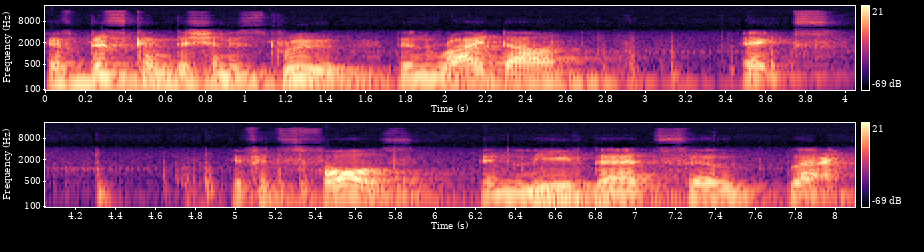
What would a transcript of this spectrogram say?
If this condition is true, then write down x. If it's false, then leave that cell blank.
